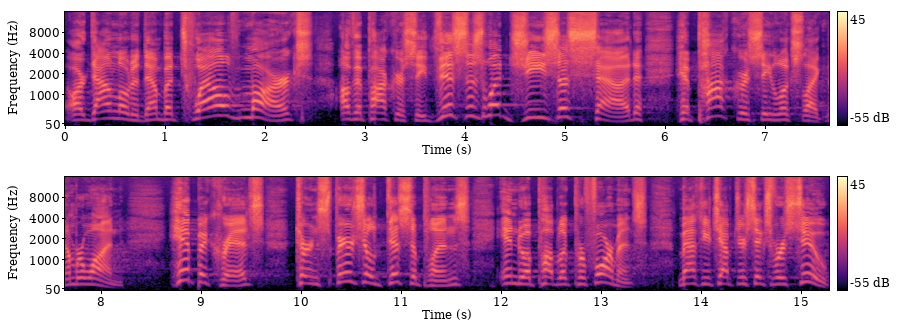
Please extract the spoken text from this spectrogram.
or downloaded them. But 12 marks of hypocrisy. This is what Jesus said hypocrisy looks like. Number one, hypocrites turn spiritual disciplines into a public performance. Matthew chapter 6, verse 2.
